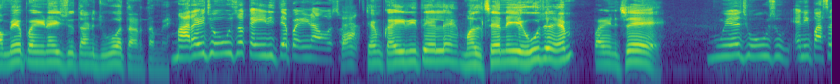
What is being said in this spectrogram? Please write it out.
અમે પૈણાઈશું તાણ જુઓ તાણ તમે. મારે જોવું છે કઈ રીતે પરિણાવો છો. કેમ કઈ રીતે એટલે મળશે નહીં એવું છે એમ? પૈણશે. હું એ જોઉં છું. એની પાસે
